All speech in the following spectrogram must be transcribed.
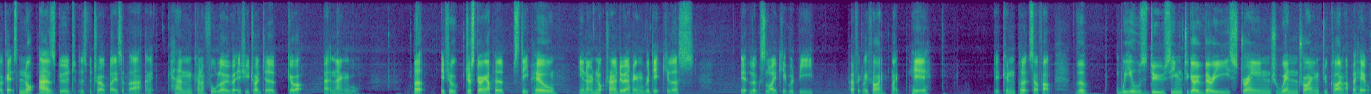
Okay, it's not as good as the Trailblaze at that, and it can kind of fall over if you try to go up at an angle. But if you're just going up a steep hill, you know, not trying to do anything ridiculous, it looks like it would be perfectly fine. Like here, it can pull itself up. The wheels do seem to go very strange when trying to climb up a hill.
